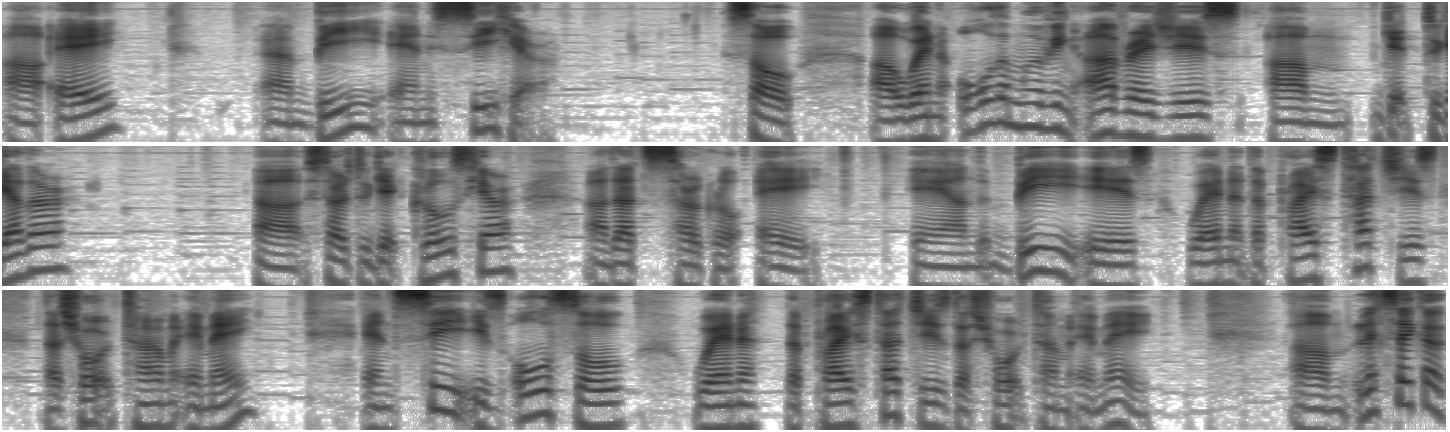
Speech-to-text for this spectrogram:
uh, A, uh, B, and C here. So uh, when all the moving averages um, get together, uh, start to get close here, uh, that's circle A. And B is when the price touches the short-term MA, and C is also when the price touches the short-term MA. Um, let's take a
